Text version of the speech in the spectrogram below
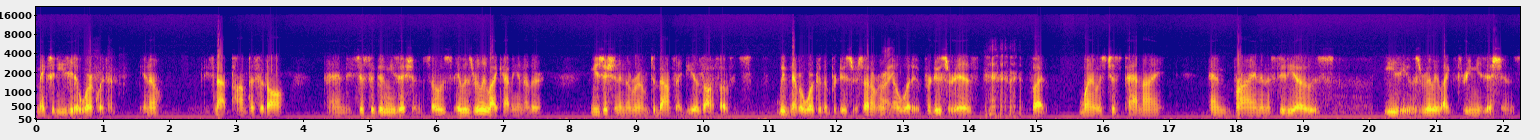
makes it easy to work with him. You know, he's not pompous at all, and he's just a good musician. So it was, it was really like having another musician in the room to bounce ideas off of. It's, we've never worked with a producer, so I don't really Right. know what a producer is but when it was just Pat and I and Brian in the studio, it was easy. It was really like three musicians,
